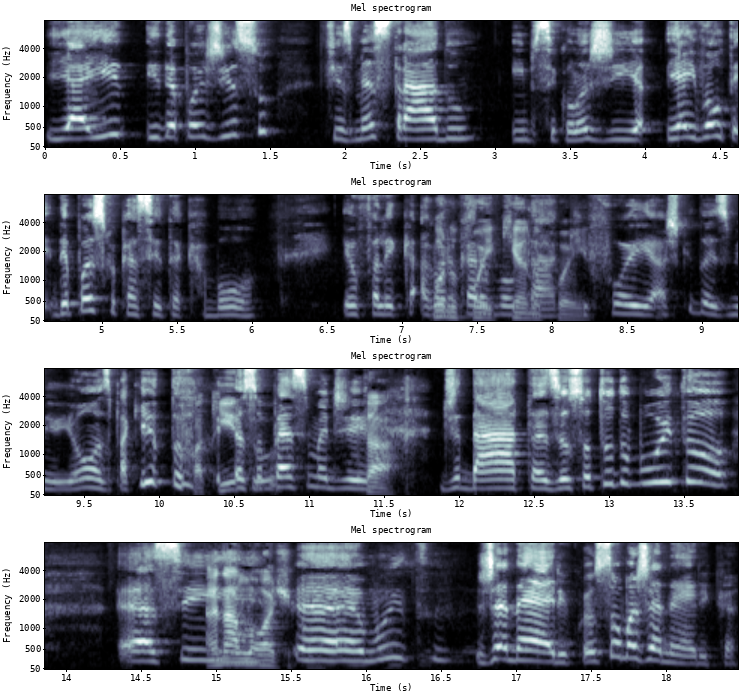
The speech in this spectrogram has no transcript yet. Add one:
E aí, e depois disso, fiz mestrado em psicologia. E aí voltei. Depois que o cacete acabou, eu falei, "Ca- agora Quando eu quero foi? Que voltar. ano foi? Que foi, acho que 2011. Paquito? Paquito? Eu sou péssima de, Tá. de datas. Eu sou tudo muito, é, assim... Analógico. É, muito genérico. Eu sou uma genérica.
